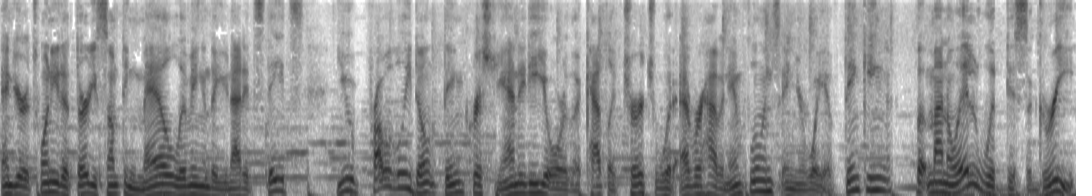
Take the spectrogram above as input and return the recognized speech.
and you're a 20 to 30 something male living in the United States, you probably don't think Christianity or the Catholic Church would ever have an influence in your way of thinking, but Manoel would disagree.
